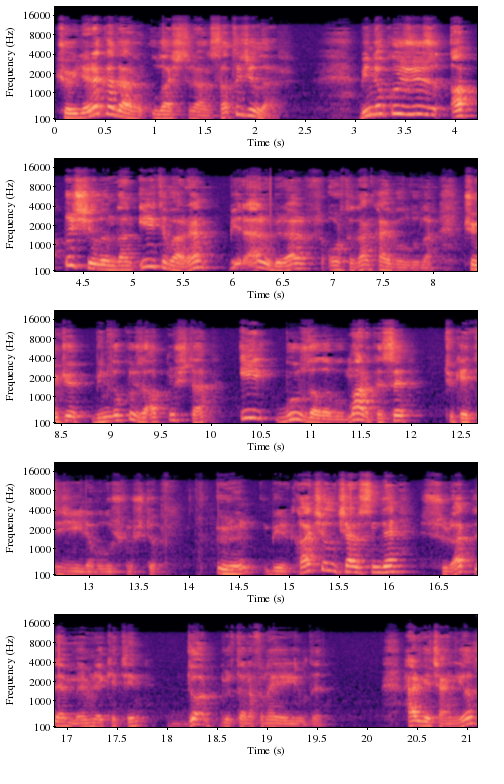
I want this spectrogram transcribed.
köylere kadar ulaştıran satıcılar 1960 yılından itibaren birer birer ortadan kayboldular. Çünkü 1960'ta ilk buzdolabı markası tüketiciyle buluşmuştu. Ürün birkaç yıl içerisinde süratle memleketin dört bir tarafına yayıldı. Her geçen yıl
